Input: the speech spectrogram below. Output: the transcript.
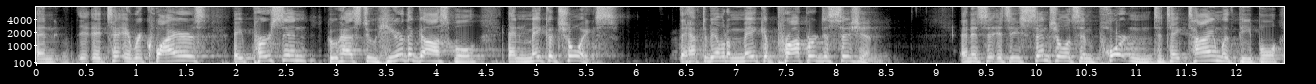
and it, it, it requires a person who has to hear the gospel and make a choice. They have to be able to make a proper decision. And it's, it's essential, it's important to take time with people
